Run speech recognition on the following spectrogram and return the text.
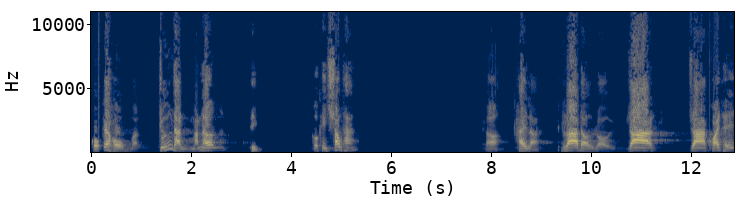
còn cái hồn mà trưởng thành mạnh hơn thì có khi 6 tháng. Đó, hay là ra đời rồi, ra ra khỏi thể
